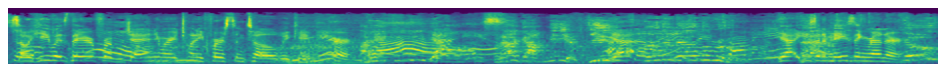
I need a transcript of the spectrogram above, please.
So so he was there from January 21st until we came here. Wow. Yeah, he's, But I got me a gift Yeah. further down the road. yeah, he's an amazing runner. Go,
